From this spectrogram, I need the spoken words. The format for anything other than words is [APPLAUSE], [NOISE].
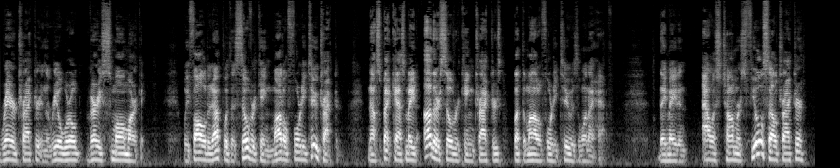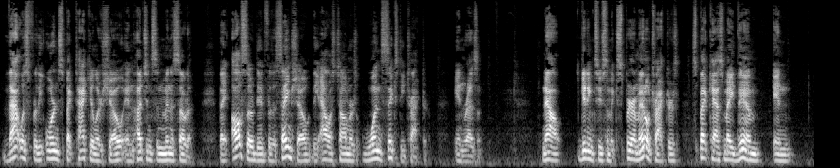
rare tractor in the real world, very small market. We followed it up with a Silver King Model 42 tractor. Now, Speccast made other Silver King tractors, but the Model 42 is the one I have. They made an Allis-Chalmers fuel cell tractor. That was for the Orange Spectacular show in Hutchinson, Minnesota. They also did for the same show the Allis-Chalmers 160 tractor in resin. Now, getting to some experimental tractors, Speccast made them in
